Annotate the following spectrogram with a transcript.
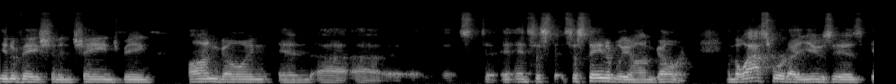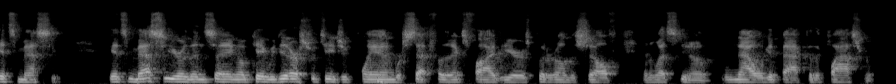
innovation and change being ongoing and uh, uh and sustainably ongoing. And the last word I use is it's messy. It's messier than saying, okay, we did our strategic plan, we're set for the next five years, put it on the shelf, and let's, you know, now we'll get back to the classroom.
